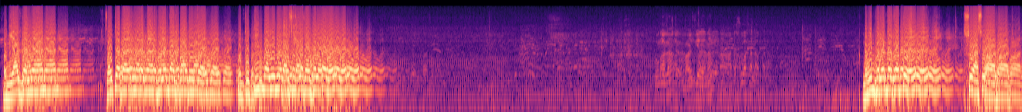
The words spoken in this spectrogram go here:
पण या दरम्यान चौथ्या धावे दरम्यान फलंदाज बाद होतोय. पण तो तीन बाजूने धावसंख्या धावफलकावर नवीन फलंदाज जातोय सुहास पवार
